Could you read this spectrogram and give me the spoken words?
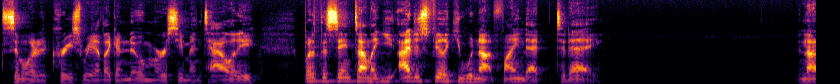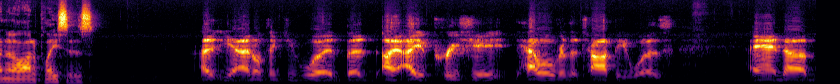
similar to Kreese, where he had like a no mercy mentality. But at the same time, like you, I just feel like you would not find that today. Not in a lot of places. I, yeah, I don't think you would, but I, I appreciate how over the top he was. And um,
